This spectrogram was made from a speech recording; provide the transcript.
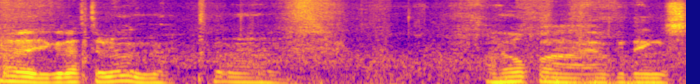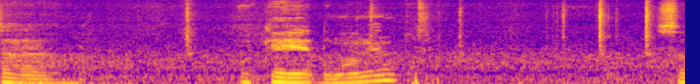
Hi, good afternoon. Uh, I hope uh, everything's uh, okay at the moment. So,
